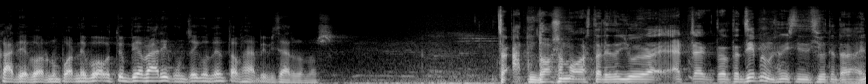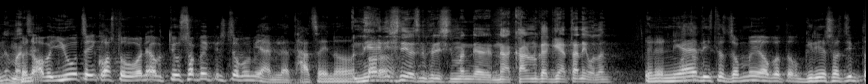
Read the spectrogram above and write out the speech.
कार्य गर्नुपर्ने भयो। अब त्यो व्यावहारिक हुन्छ कि हुँदैन तपाईँ आफै विचार गर्नुहोस्। आत्मदहसम्म अवस्थाले त यो एउटा एट्र्याक्ट त जे पनि हुन्छ स्थिति थियो त्यहाँ त होइन अब यो चाहिँ कस्तो हो भने अब त्यो सबै पृष्ठभूमि हामीलाई थाहा छैन। न्यायाधीश नै रहेछन् फेरि कानुनका ज्ञाता नै होलान्। होइन न्यायाधीश त जम्मै अब त गृह सचिव त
